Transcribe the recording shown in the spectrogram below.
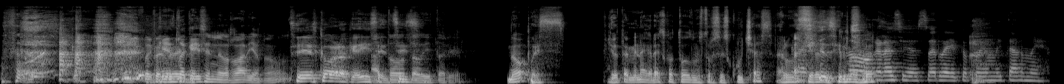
Porque es lo que dicen los radios, ¿no? Sí, es como lo que dicen. A todo tu auditorio. No, pues yo también agradezco a todos nuestros escuchas. ¿Algo que quieras decir? No, gracias, Rey, por invitarme.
